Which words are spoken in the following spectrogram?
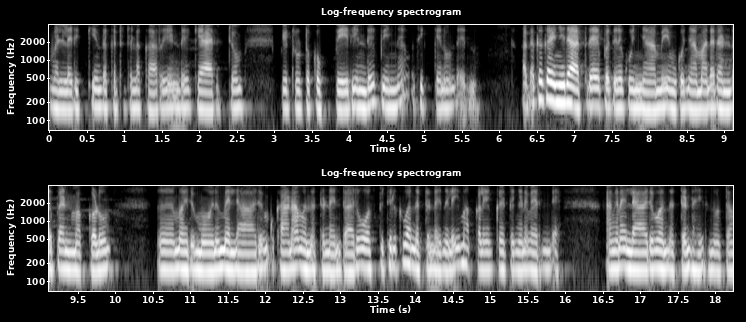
വെള്ളരിക്കയും ഇതൊക്കെ ഇട്ടിട്ടുള്ള കറിയുണ്ട് ക്യാരറ്റും ബീട്രൂട്ടൊക്കെ ഉപ്പേരിയുണ്ട് പിന്നെ ചിക്കനും ഉണ്ടായിരുന്നു. അതൊക്കെ കഴിഞ്ഞ് രാത്രി ആയപ്പോഴത്തേന് കുഞ്ഞാമ്മയും കുഞ്ഞാമ്മേന്റെ രണ്ട് പെൺമക്കളും മരുമോനും എല്ലാവരും കാണാൻ വന്നിട്ടുണ്ടായിരുന്നു. ആരും ഹോസ്പിറ്റലിലേക്ക് വന്നിട്ടുണ്ടായിരുന്നില്ല. ഈ മക്കളെയൊക്കെ ആയിട്ട് ഇങ്ങനെ വരണ്ടേ? അങ്ങനെ എല്ലാവരും വന്നിട്ടുണ്ടായിരുന്നു കേട്ടോ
